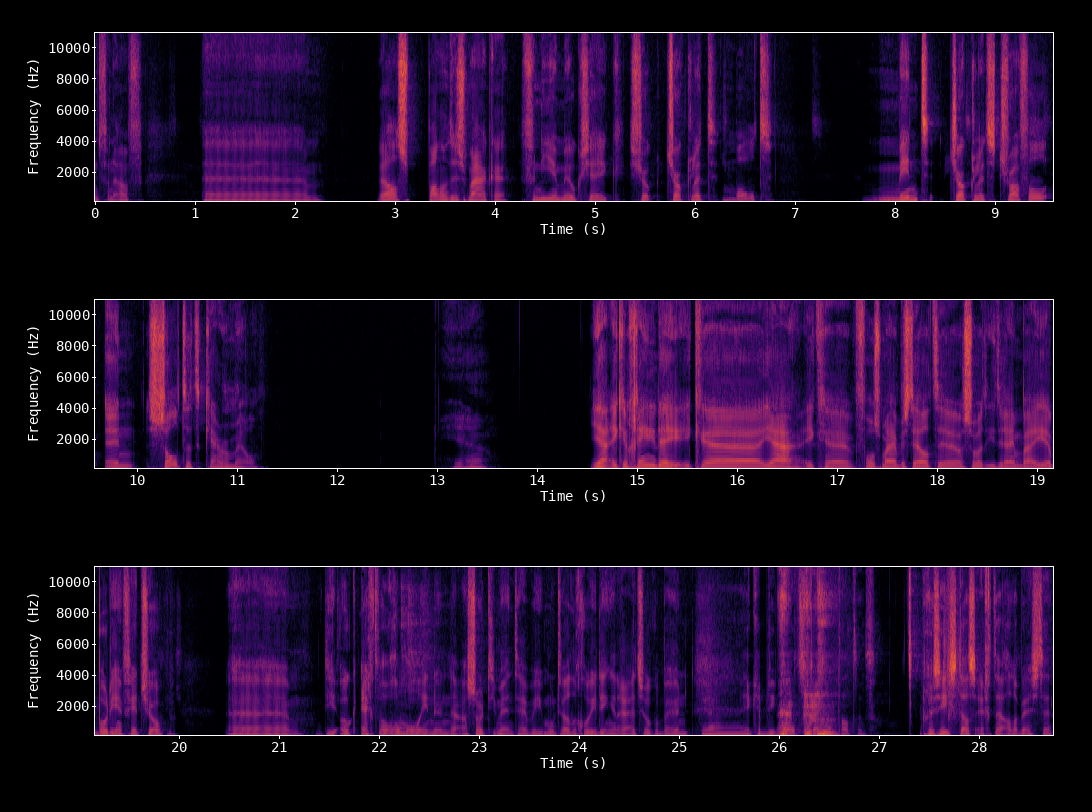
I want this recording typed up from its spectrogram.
vanaf. Ehm wel spannende smaken. Vanille milkshake, choc- chocolate malt, mint chocolate truffle en salted caramel. Ja. Ja, ik heb geen idee. Ik, eh, ja, ik, eh, volgens mij bestelt eh zowat iedereen bij Body Fit Shop. Ehm, die ook echt wel rommel in hun assortiment hebben. Je moet wel de goede dingen eruit zoeken bij hun. Ja, ik heb die gold altijd. Precies, dat is echt de allerbeste.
